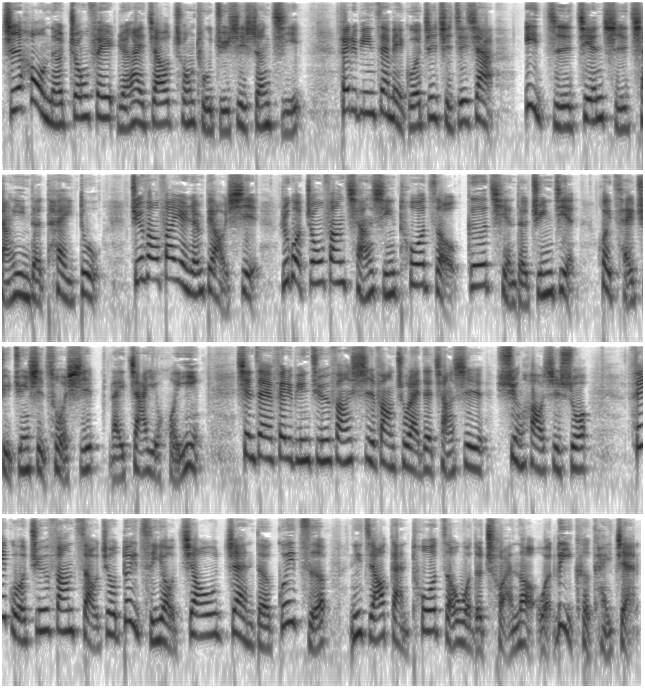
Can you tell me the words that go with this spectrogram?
之后呢，中菲仁爱礁冲突局势升级。菲律宾在美国支持之下，一直坚持强硬的态度。军方发言人表示，如果中方强行拖走搁浅的军舰，会采取军事措施来加以回应。现在菲律宾军方释放出来的强势讯号是说，菲国军方早就对此有交战的规则，你只要敢拖走我的船了，我立刻开战。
